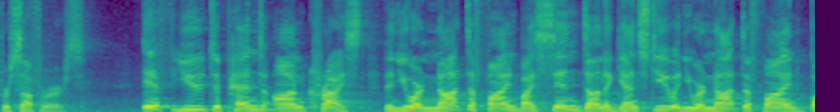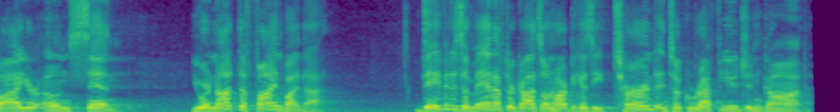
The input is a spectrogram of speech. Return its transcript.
for sufferers. If you depend on Christ, then you are not defined by sin done against you, and you are not defined by your own sin. You are not defined by that. David is a man after God's own heart because he turned and took refuge in God.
